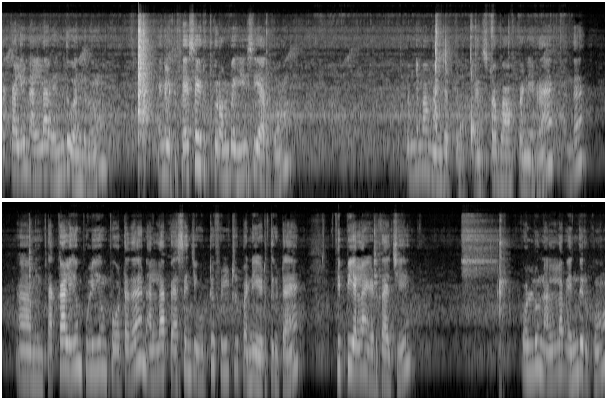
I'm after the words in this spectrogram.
தக்காளியும் நல்லா வெந்து வந்துடும். எங்களுக்கு பிசைகிறதுக்கு ரொம்ப ஈஸியாக இருக்கும். கொஞ்சமாக மஞ்சத்தூள் ஸ்டவ் ஆஃப் பண்ணிடுறேன். அந்த தக்காளியும் புளியும் போட்டதை நல்லா பிசைஞ்சு விட்டு ஃபில்ட்ரு பண்ணி எடுத்துக்கிட்டேன். திப்பியெல்லாம் எடுத்தாச்சு. கொள்ளும் நல்லா வெந்திருக்கும்.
